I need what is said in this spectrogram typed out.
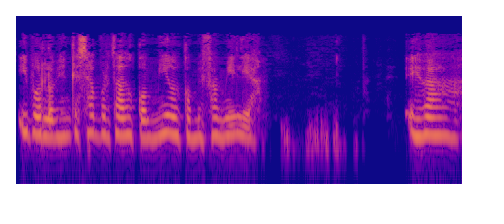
y por lo bien que se ha portado conmigo y con mi familia. Eva,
